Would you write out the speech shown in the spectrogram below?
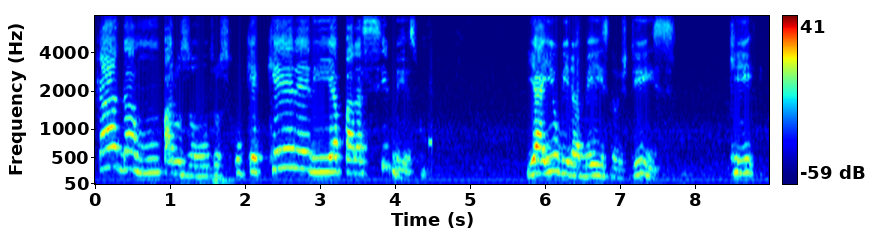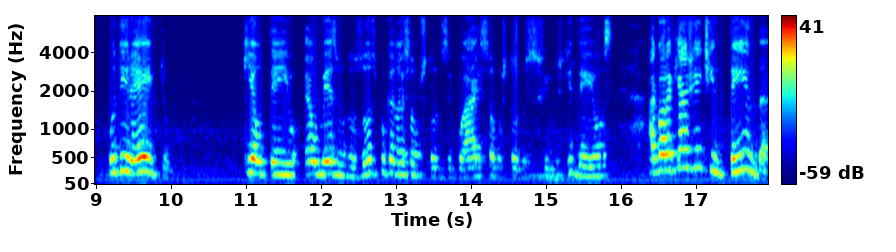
cada um para os outros o que quereria para si mesmo. E aí o Miramês nos diz que o direito que eu tenho é o mesmo dos outros, porque nós somos todos iguais, somos todos filhos de Deus. Agora, que a gente entenda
